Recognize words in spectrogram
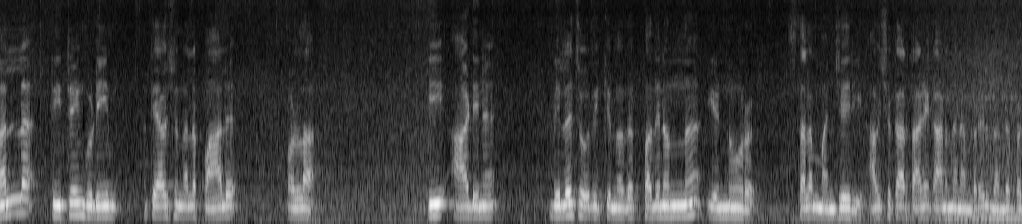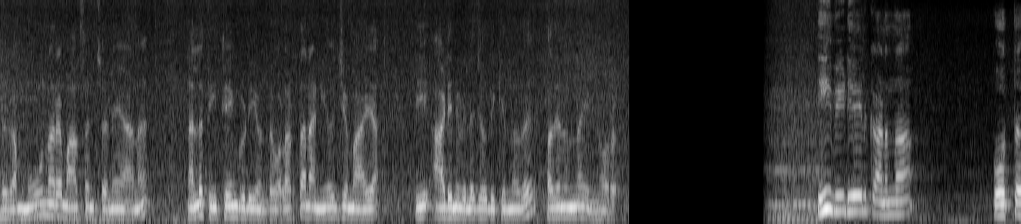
നല്ല തീറ്റയും കുടിയും അത്യാവശ്യം നല്ല പാൽ ഉള്ള ഈ ആടിന് വില ചോദിക്കുന്നത് പതിനൊന്ന് എണ്ണൂറ്. സ്ഥലം മഞ്ചേരി. ആവശ്യക്കാർ താഴെ കാണുന്ന നമ്പറിൽ ബന്ധപ്പെടുക. മൂന്നര മാസം ചെനയാണ് നല്ല തീറ്റയും കുടിയുണ്ട്. വളർത്താൻ അനുയോജ്യമായ ഈ ആടിന് വില ചോദിക്കുന്നത് പതിനൊന്ന് എണ്ണൂറ്. ഈ വീഡിയോയിൽ കാണുന്ന പോത്ത്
